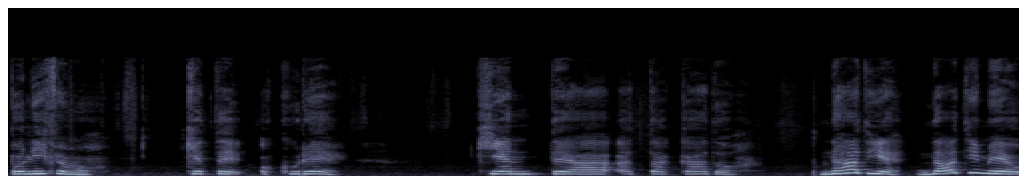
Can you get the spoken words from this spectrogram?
Polífemo, ¿qué te ocurre? ¿Quién te ha atacado? Nadie, nadie me ha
